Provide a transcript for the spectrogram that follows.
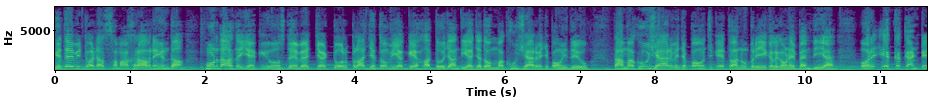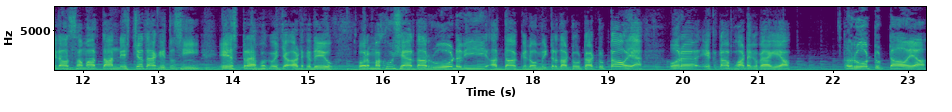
ਕਿਤੇ ਵੀ ਤੁਹਾਡਾ ਸਮਾਂ ਖਰਾਬ ਨਹੀਂ ਹੁੰਦਾ। ਹੁਣ ਦੱਸ ਦਈਏ ਕਿ ਉਸ ਦੇ ਵਿੱਚ ਟੋਲ ਪਲਾਜ਼ੇ ਤੋਂ ਵੀ ਅੱਗੇ ਹੱਦ ਹੋ ਜਾਂਦੀ ਹੈ ਜਦੋਂ ਮਖੂ ਸ਼ਹਿਰ ਵਿੱਚ ਪਹੁੰਚਦੇ ਹੋ, ਤਾਂ ਮਖੂ ਸ਼ਹਿਰ ਵਿੱਚ ਪਹੁੰਚ ਕੇ ਤੁਹਾਨੂੰ ਬ੍ਰੇਕ ਲਗਾਉਣੇ ਪੈਂਦੀ ਆ। ਔਰ 1 ਘੰਟੇ ਦਾ ਸਮਾਂ ਤਾਂ ਨਿਸ਼ਚਿਤ ਹੈ ਕਿ ਤੁਸੀਂ ਇਸ ਟ੍ਰੈਫਿਕ ਵਿੱਚ ਅਟਕਦੇ ਹੋ। ਔਰ ਮਖੂ ਸ਼ਹਿਰ ਦਾ ਰੋਡ ਵੀ ਅੱਧਾ ਕਿਲੋਮੀਟਰ ਦਾ ਟੋਟਾ ਟੁੱਟਾ ਹੋਇਆ। ਔਰ ਇੱਕ ਤਾਂ ਫਾਟਕ ਪੈ ਗਿਆ। ਰੋਡ ਟੁੱਟਾ ਹੋਇਆ,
